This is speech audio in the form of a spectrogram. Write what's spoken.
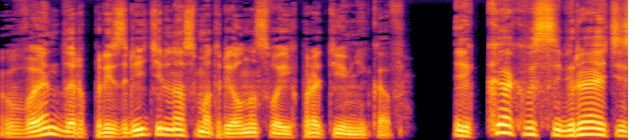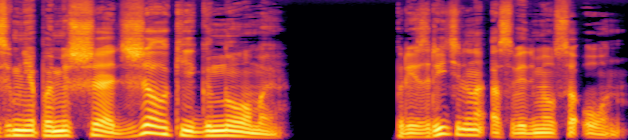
Вендер презрительно смотрел на своих противников. «И как вы собираетесь мне помешать, жалкие гномы?» Презрительно осведомился он.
